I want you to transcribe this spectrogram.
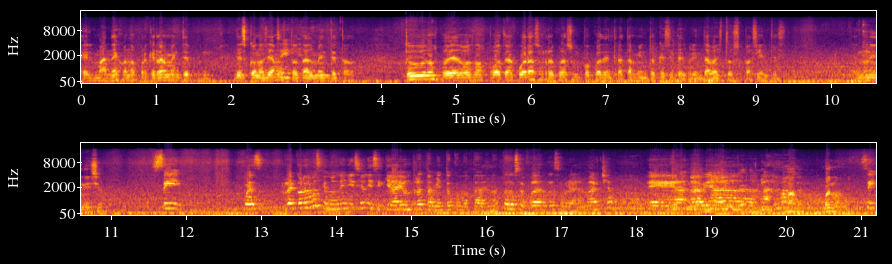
el manejo, ¿no? Porque realmente mm, desconocíamos Sí. totalmente todo. ¿Tú nos podrías, vos nos, te acuerdas o recuerdas un poco del tratamiento que se les brindaba a estos pacientes en un inicio? Sí, pues recordemos que en un inicio ni siquiera hay un tratamiento como tal, ¿no? Todo se fue dando sobre la marcha. Eh, No, había... Ajá, bueno, Sí,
